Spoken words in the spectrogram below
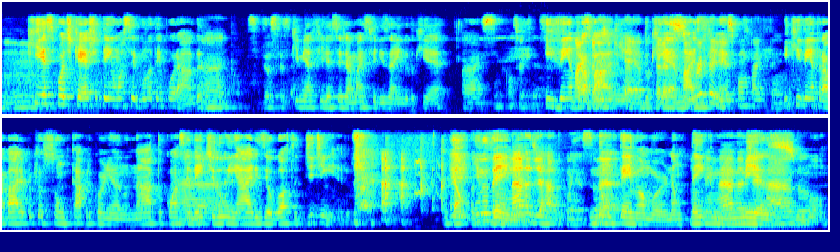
Hum. Que esse podcast tenha uma segunda temporada. Ai, se Deus quiser. Que minha filha seja mais feliz ainda do que é. Ah, sim, com certeza. E venha mais trabalho. do que é, do que ela é, é mais super feliz com o pai que tem. E que venha trabalho porque eu sou um capricorniano nato, com ascendente ah. lua em Ares e eu gosto de dinheiro. Então, e não venha. tem nada de errado com isso. Não né? tem, meu amor, não, não tem, tem nada mesmo. de errado.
